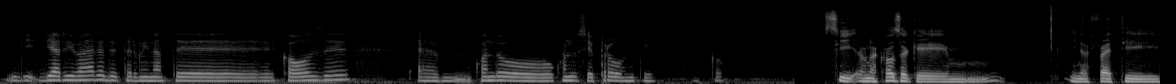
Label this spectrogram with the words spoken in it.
di, di, arrivare a determinate cose ehm, quando, quando, si è pronti. Ecco. Sì, è una cosa che in effetti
